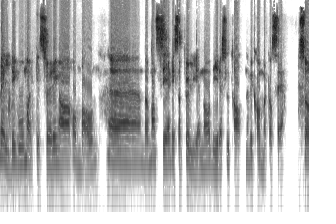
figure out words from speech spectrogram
veldig god markedsføring av håndballen. eh, Når man ser disse puljene og de resultatene vi kommer til å se. Så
